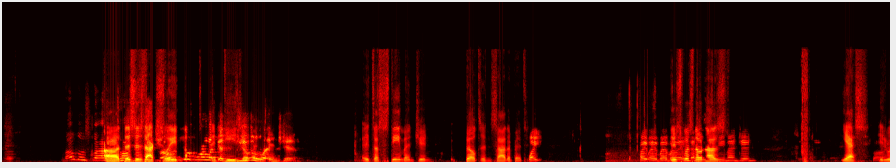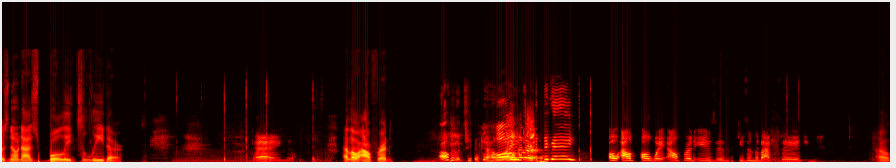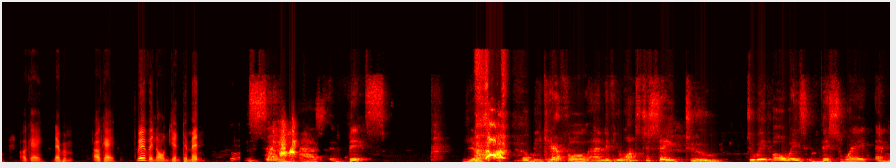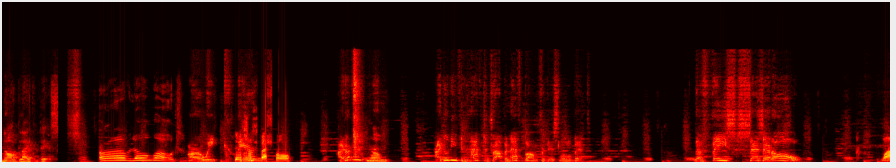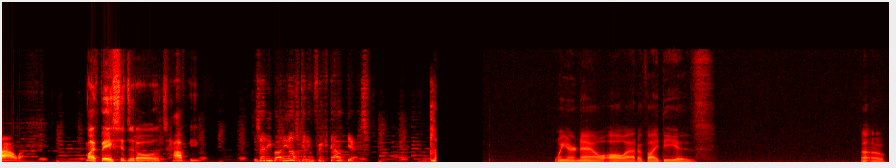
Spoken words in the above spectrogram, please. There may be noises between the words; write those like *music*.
Uh, this is actually That more like a a diesel diesel engine. engine. it's a steam engine built inside of it. Wait. Wait, wait, wait, wait. This wait. was That's known a as- steam engine? Yes, it was known as Bulleid's leader. Dang. Hello, Alfred. Alfred here. Yeah, Oh, Alfred! baby! Oh, Al. Oh, wait. Alfred is in. He's in the backstage. Oh, okay, never. m- Okay, moving on, gentlemen. Same as this. Yes. *laughs* so be careful, and if you want to say two, do it always this way and not like this. Oh, no, what? Are we clear? Disrespectful. I don't even No. I don't even have to drop an F bomb for this little bit. The face says it all. Wow. My face says it all. It's happy. Is anybody else getting freaked out yet? We are now all out of ideas. Uh oh.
